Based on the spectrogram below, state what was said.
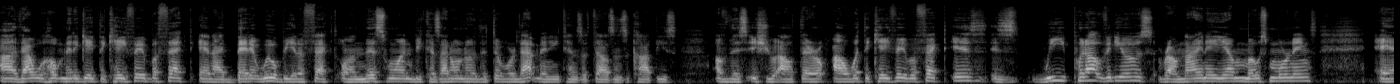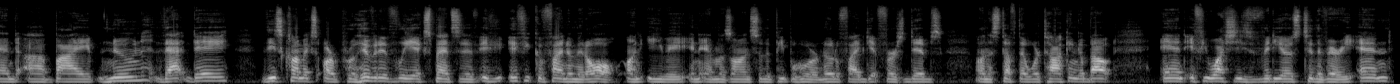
Uh, that will help mitigate the kayfabe effect, and I bet it will be an effect on this one because I don't know that there were that many tens of thousands of copies of this issue out there. Uh, what the kayfabe effect is is we put out videos around 9 a.m. most mornings, and uh, by noon that day, these comics are prohibitively expensive if you, if you can find them at all on eBay and Amazon. So the people who are notified get first dibs on the stuff that we're talking about. And if you watch these videos to the very end,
